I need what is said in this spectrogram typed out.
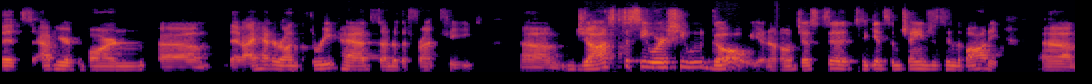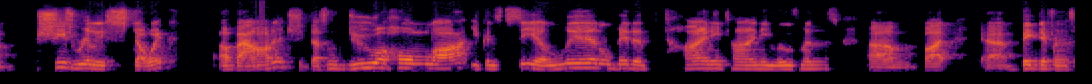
that's out here at the barn um, that I had her on three pads under the front feet um, just to see where she would go, you know, just to, to get some changes in the body. Um, she's really stoic about it. She doesn't do a whole lot. You can see a little bit of tiny, tiny movements, um, but uh, big difference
